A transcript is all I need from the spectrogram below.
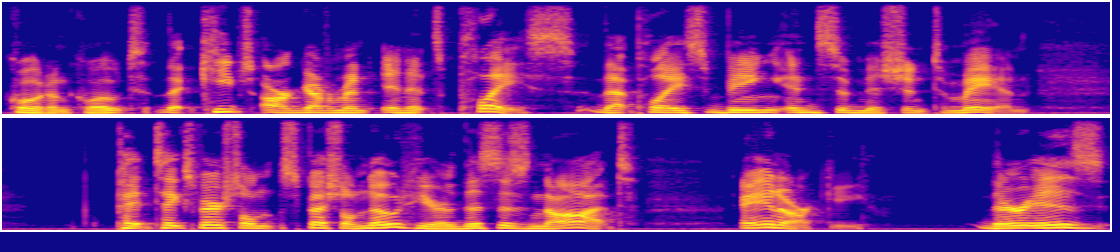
quote unquote, that keeps our government in its place, that place being in submission to man take special special note here. This is not anarchy. There is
